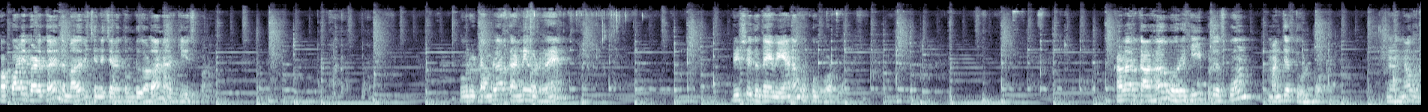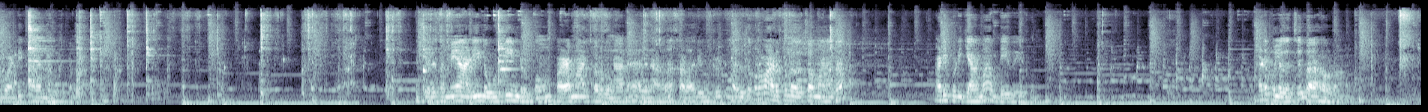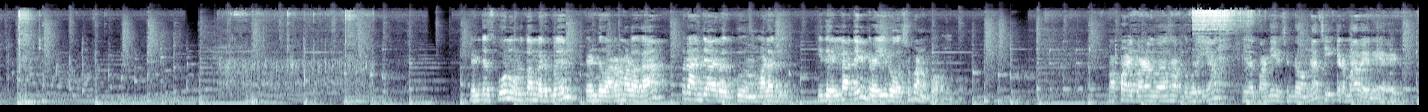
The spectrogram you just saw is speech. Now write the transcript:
பப்பாளி பழத்தை இந்த மாதிரி சின்ன சின்ன துண்டுகளாக நறுக்கி வச்சுக்கணும். ஒரு டம்ளர் தண்ணி விடுறேன். டிஷ்ஷுக்கு தேவையான உப்பு போடலாம் கலருக்காக ஒரு ஹீப்டு ஸ்பூன் மஞ்சத்தூள் போடுறோம் நல்லா ஒரு வாட்டி கலந்து விட்டுக்கலாம். சில சமயம் அடியில் ஒட்டின்னு இருக்கும். பழமாக இருக்கிறதுனால அதனால தான் கலரி விட்டுட்டு அதுக்கப்புறமா அடுப்பில் வச்சோம்னாக்கா அடி பிடிக்காம அப்படியே வேகும். அடுப்பில் வச்சு வேக விடணும். ரெண்டு ஸ்பூன் உளுத்தம்பருப்பு ரெண்டு வரமிளகா ஒரு அஞ்சாறு மிளகு. இது எல்லாத்தையும் ட்ரை ரோஸ்ட் பண்ண போகிறோம் இப்போ. பப்பாளி பழம் வேகிறதுக்குள்ளேயும் இதை பண்ணி வச்சுட்டோம்னா சீக்கிரமாக வேலையாயிடும்.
